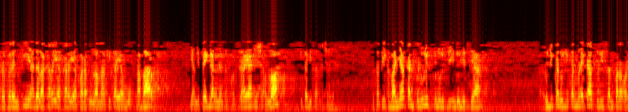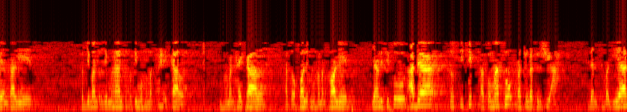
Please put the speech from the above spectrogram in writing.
referensinya adalah karya-karya para ulama kita yang muktabar, yang dipegang dan terpercaya, insya Allah kita bisa percaya. Tetapi kebanyakan penulis-penulis di Indonesia, rujukan-rujukan mereka tulisan para orientalis, terjemahan-terjemahan seperti Muhammad Haikal, Muhammad Haikal atau Khalid Muhammad Khalid, yang di situ ada tersisip atau masuk racun-racun Syiah dan sebagian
